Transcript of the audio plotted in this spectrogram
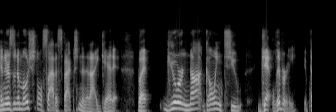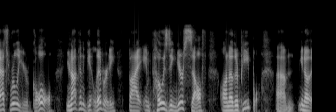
And there's an emotional satisfaction in that. I get it. But you're not going to get liberty, if that's really your goal, you're not going to get liberty by imposing yourself on other people. Um, you know,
